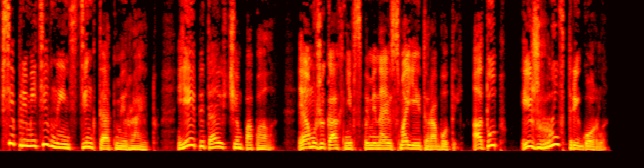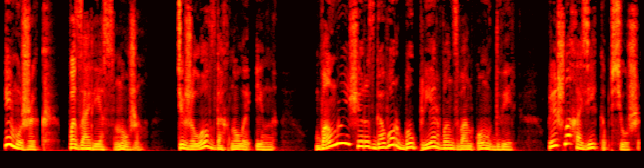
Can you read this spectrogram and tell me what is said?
все примитивные инстинкты отмирают. Я и питаюсь, чем попало. И о мужиках не вспоминаю с моей-то работой. А тут и жру в три горла. И мужик позарез нужен. Тяжело вздохнула Инна. Волнующий разговор был прерван звонком в дверь. Пришла хозяйка Псюши.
